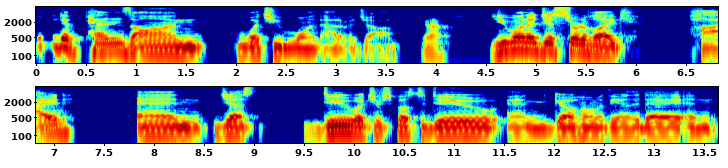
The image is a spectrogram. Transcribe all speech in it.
it, it depends on what you want out of a job. Yeah. You want to just sort of like hide and just do what you're supposed to do and go home at the end of the day and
